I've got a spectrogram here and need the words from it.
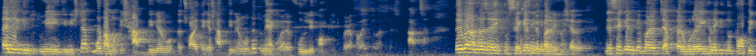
তাহলে কিন্তু তুমি এই জিনিসটা মোটামুটি সাত দিনের মধ্যে ছয় থেকে সাত দিনের মধ্যে তুমি একেবারে ফুললি কমপ্লিট করে ফেলাইতে পারতেছো। আচ্ছা তো এবার আমরা যাই একটু সেকেন্ড পেপারের হিসাবে। যে সেকেন্ড পেপারের চ্যাপ্টারগুলো এখানে কিন্তু টপিক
